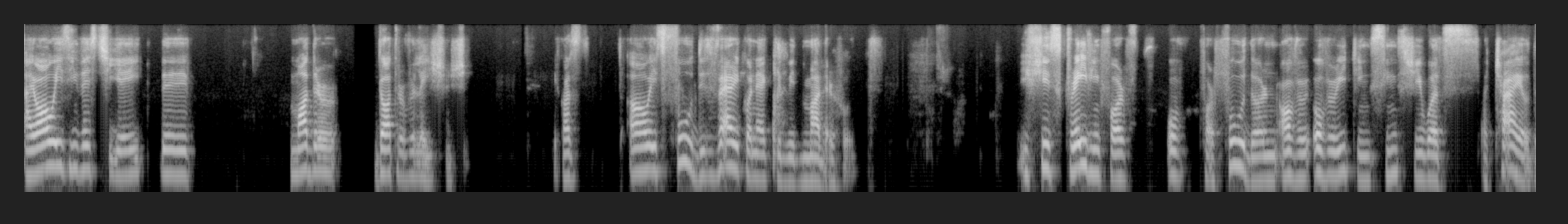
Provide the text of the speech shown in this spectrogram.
I always investigate the mother-daughter relationship because always food is very connected with motherhood. If she's craving for for food or over overeating since she was a child,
